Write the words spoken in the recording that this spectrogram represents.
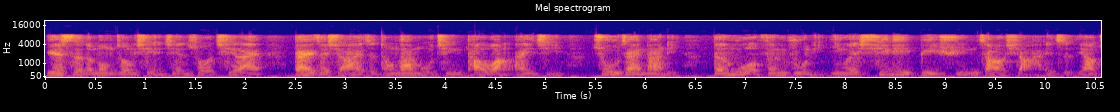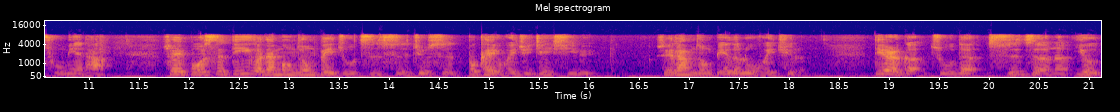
约瑟的梦中显现说：“起来，带着小孩子同他母亲逃往埃及，住在那里，等我吩咐你，因为希律必寻找小孩子，要除灭他。”所以博士第一个在梦中被主指示，就是不可以回去见希律，所以他们从别的路回去了。第二个，主的使者呢，又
